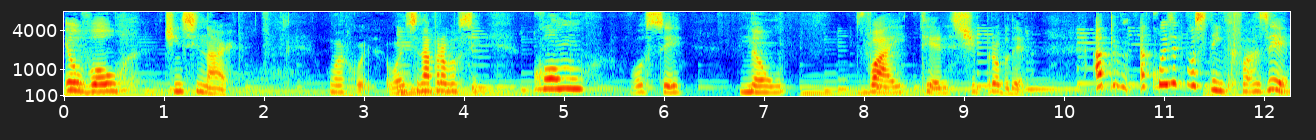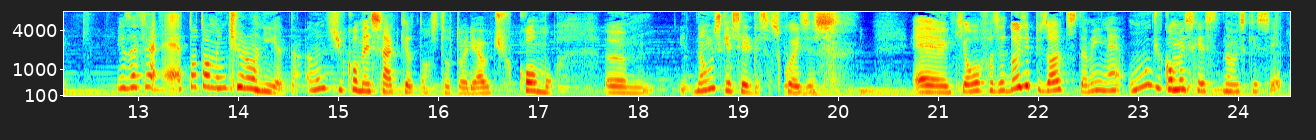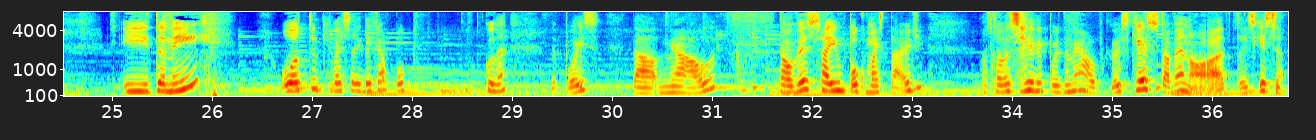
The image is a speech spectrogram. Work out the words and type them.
eu vou te ensinar uma coisa. Eu vou ensinar para você como você não vai ter este problema. A, a, coisa que você tem que fazer, isso aqui é, totalmente ironia, tá? Antes de começar aqui o nosso tutorial de como um, não esquecer dessas coisas. É que eu vou fazer dois episódios também, né? Um de como esquecer, não esquecer. E também outro que vai sair daqui a pouco, né? Depois da minha aula. Talvez saia um pouco mais tarde. Mas talvez saia depois da minha aula. Porque eu esqueço, tá vendo? Ó, tô esquecendo.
